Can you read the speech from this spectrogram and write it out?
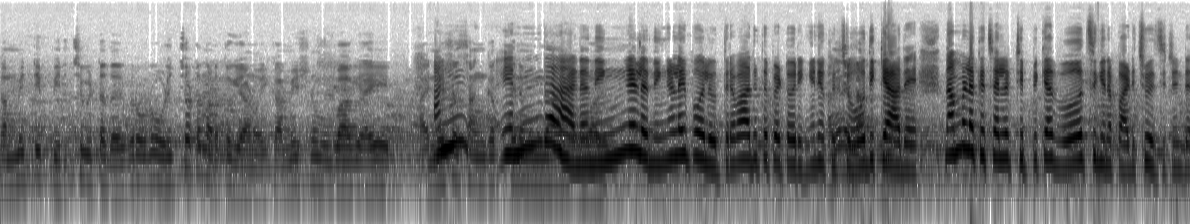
കമ്മിറ്റി പിരിച്ചുവിട്ടത് ഇവരോട് ഒളിച്ചോട്ടം നടത്തുകയാണോ? ഈ കമ്മീഷന് മുമ്പാകെ ഈ അന്വേഷണ സംഘത്തിന് എന്താണ് നിങ്ങൾ നിങ്ങളെ പോലെ ഉത്തരവാദിത്തപ്പെട്ടവർ ഇങ്ങനെയൊക്കെ ചോദിക്കാതെ നമ്മളൊക്കെ ചില ടിപ്പിക്കൽ വേർഡ്സ് ഇങ്ങനെ പഠിച്ചു വെച്ചിട്ടുണ്ട്.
